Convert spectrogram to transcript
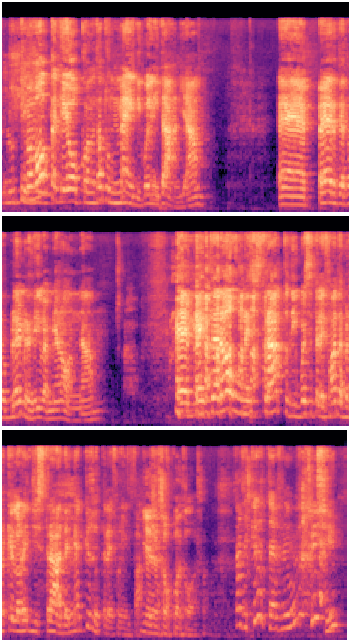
l'ultima volta che ho contattato un medico in Italia eh, per dei problemi relativi a mia nonna, eh, metterò un estratto di questa telefonata perché l'ho registrata e mi ha chiuso il telefono in faccia. Io ne so qualcosa. Ah, ti chiudo il telefono? Sì, sì.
